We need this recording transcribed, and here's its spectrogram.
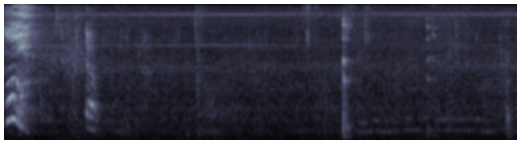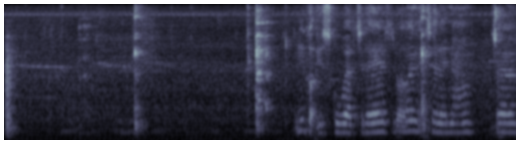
Oh. Oh. Your schoolwork today as well, isn't today now? So,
